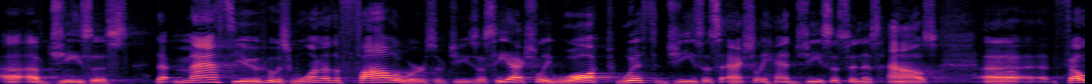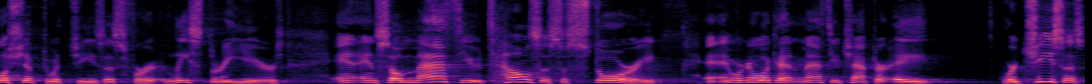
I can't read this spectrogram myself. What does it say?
uh, of Jesus that Matthew, who is one of the followers of Jesus, he actually walked with Jesus, actually had Jesus in his house, uh, fellowshipped with Jesus for at least three years. And, and so Matthew tells us a story, and we're going to look at Matthew chapter 8, where Jesus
